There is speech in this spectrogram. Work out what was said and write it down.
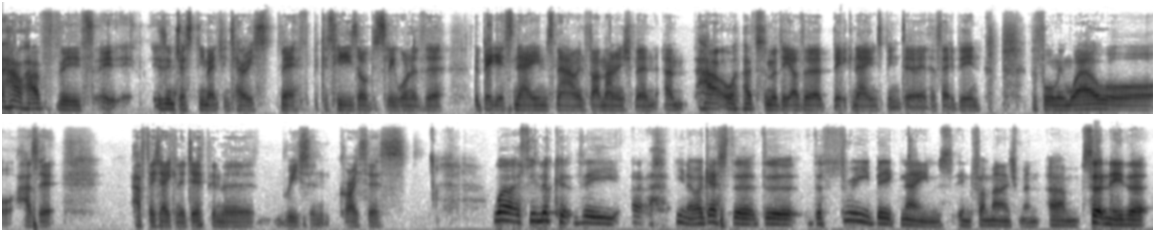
how have these? It is interesting you mentioned Terry Smith because he's obviously one of the, the biggest names now in fund management. Um, how have some of the other big names been doing? Have they been performing well, or has it? Have they taken a dip in the recent crisis? Well, if you look at the, uh, you know, I guess the the the three big names in fund management, um, certainly that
